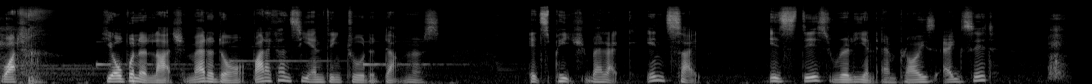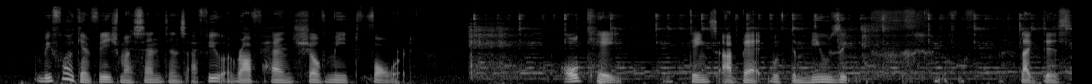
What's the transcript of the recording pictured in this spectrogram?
What? He opened a large metal door, but I can't see anything through the darkness. It's pitch black inside. Is this really an employee's exit? Before I can finish my sentence, I feel a rough hand shove me forward. Okay, things are bad with the music like this.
